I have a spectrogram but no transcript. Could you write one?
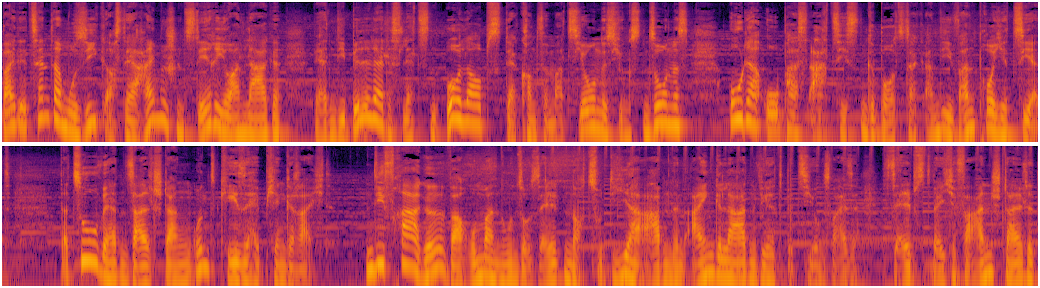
Bei dezenter Musik aus der heimischen Stereoanlage werden die Bilder des letzten Urlaubs, der Konfirmation des jüngsten Sohnes oder Opas 80. Geburtstag an die Wand projiziert. Dazu werden Salzstangen und Käsehäppchen gereicht. Die Frage, warum man nun so selten noch zu Dia-Abenden eingeladen wird bzw. selbst welche veranstaltet,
